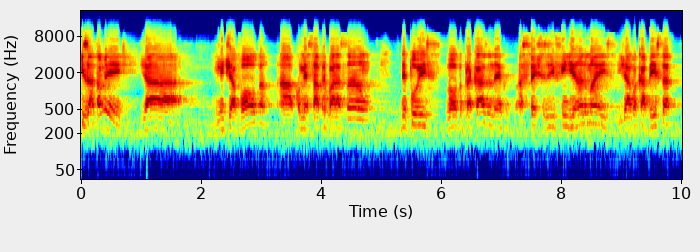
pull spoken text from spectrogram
Exatamente. Já a gente já volta a começar a preparação, depois volta para casa, né, as festas de fim de ano, mas já com a cabeça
